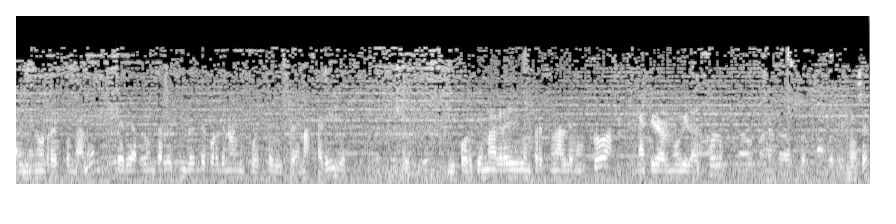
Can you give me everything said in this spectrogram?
Al menos respóndame. Quería preguntarle simplemente por qué no ha impuesto el uso de mascarillas. ¿Y por qué me ha agredido un personal de Moncloa? ¿Me ha tirado el móvil al suelo? No sé.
